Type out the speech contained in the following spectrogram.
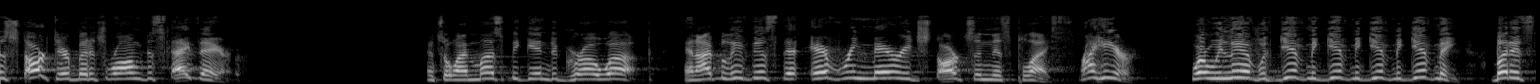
to start there, but it's wrong to stay there. And so I must begin to grow up. And I believe this, that every marriage starts in this place, right here, where we live with give me, give me, give me, give me. But it's,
